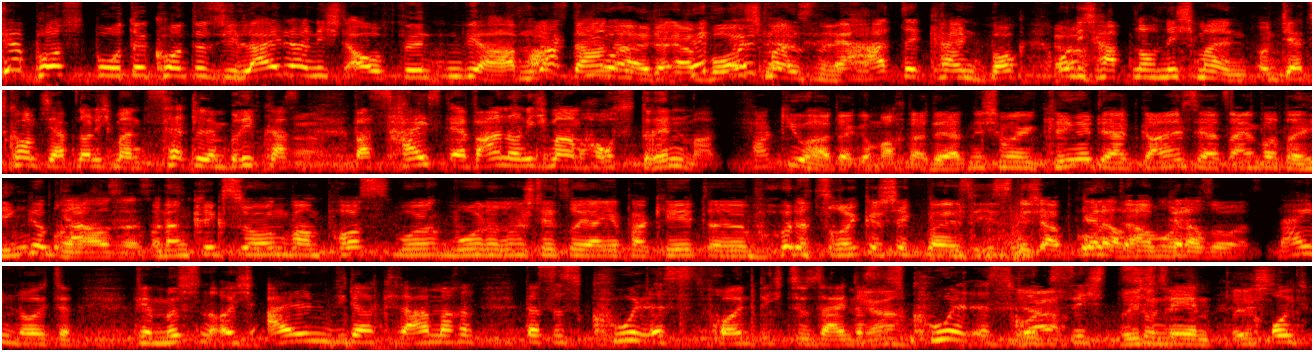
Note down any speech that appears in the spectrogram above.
der Postbote konnte sie leider nicht auffinden. Wir haben Fuck das da. Alter. Er wollte es nicht. Er hatte keinen Bock. Und ich habe noch nicht mal, einen- und jetzt kommt's, ich habe noch nicht mal einen Zettel im Briefkasten. Was heißt, er war noch nicht mal im Haus drin, Mann. Fuck you hat er gemacht. Alter. Der hat nicht mal geklingelt, der hat gar nichts, der hat es einfach dahin gebracht. Genau so und dann kriegst du irgendwann Post, wo, wo drin steht, so ja, ihr Paket äh, wurde zurückgeschickt, weil sie es nicht abgeholt haben oder sowas. Nein, Leute, wir müssen euch allen wieder klar machen, dass es cool ist, freundlich zu sein, dass Ja. es cool ist, Ja, Rücksicht zu richtig, nehmen richtig. und,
